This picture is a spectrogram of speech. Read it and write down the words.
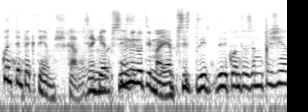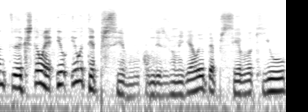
Quanto tempo é que temos, Carlos? É que é preciso. Um minuto e meio. É preciso pedir contas a muita gente. A questão é, eu, eu até percebo, como diz o João Miguel, eu até percebo aqui o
